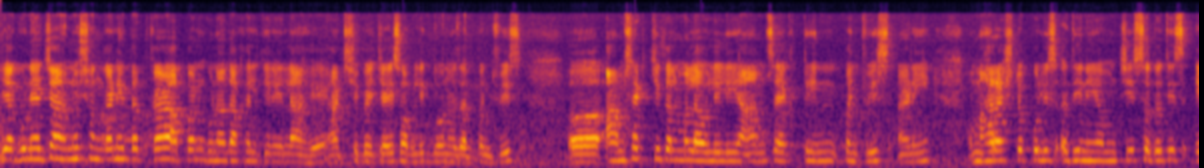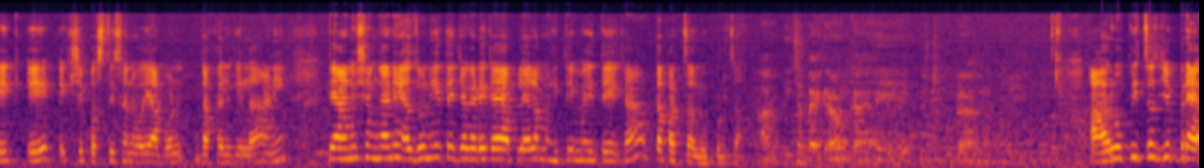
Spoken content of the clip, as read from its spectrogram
या गुन्ह्याच्या अनुषंगाने तत्काळ आपण गुन्हा दाखल केलेला आहे. आठशे बेचाळीस ऑब्लिक दोन हजार पंचवीस. आर्म्स कलम कलमं लावलेली आहे. आर्म्स ॲक्ट तीन पंचवीस आणि महाराष्ट्र पोलीस अधिनियमची सदोतीस एक ए एकशे पस्तीस अन्वये आपण दाखल केला. आणि त्या अनुषंगाने अजूनही त्याच्याकडे काय आपल्याला माहिती मिळते का? तपास चालू पुढचा. आरोपीचा बॅकग्राऊंड काय आरोपीचं जे ब्रॅ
